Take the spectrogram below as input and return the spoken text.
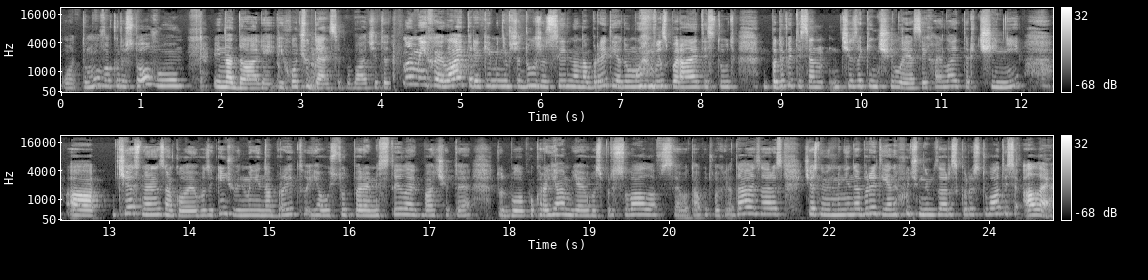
От, тому використовую і надалі, і хочу денси побачити. Ну і мій хайлайтер, який мені вже дуже сильно набрид. Я думаю, ви збираєтесь тут подивитися, чи закінчила я цей хайлайтер, чи ні. А, чесно, я не знаю, коли я його закінчу, він мені набрид. Я ось тут перемістила, як бачите. Тут було по краям, я його спресувала, все отак от виглядає зараз. Чесно, він мені набрид, я не хочу ним зараз користуватися, але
